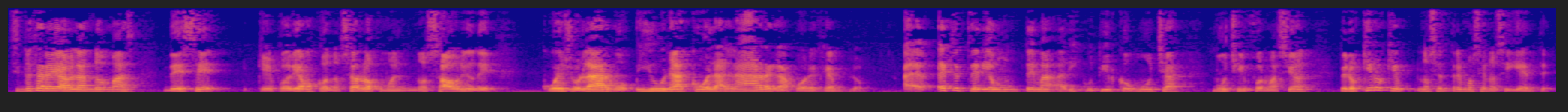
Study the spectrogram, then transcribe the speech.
sino estaría hablando más de ese que podríamos conocerlo como el dinosaurio de cuello largo y una cola larga, por ejemplo. Eh, este sería un tema a discutir con mucha, mucha información, pero quiero que nos centremos en lo siguiente.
